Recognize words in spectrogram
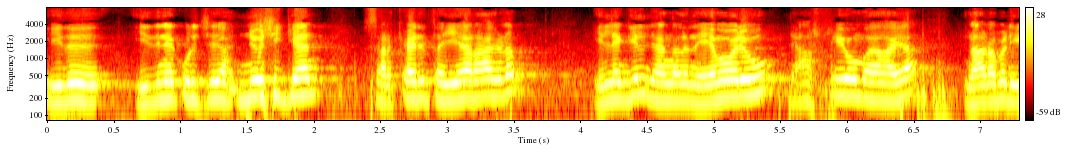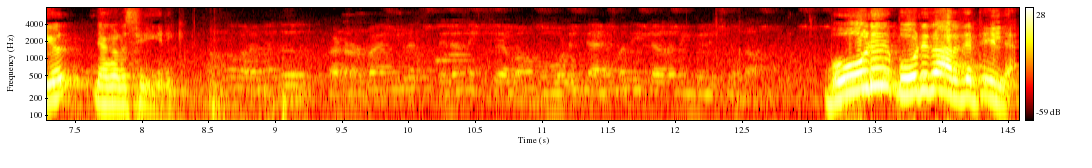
ഇത് ഇതിനെക്കുറിച്ച് അന്വേഷിക്കാൻ സർക്കാർ തയ്യാറാകണം. ഇല്ലെങ്കിൽ ഞങ്ങൾ നിയമപരവും രാഷ്ട്രീയവുമായ നടപടികൾ ഞങ്ങൾ സ്വീകരിക്കും. ബോർഡ് ബോർഡ് ഇത് അറിഞ്ഞിട്ടില്ല.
